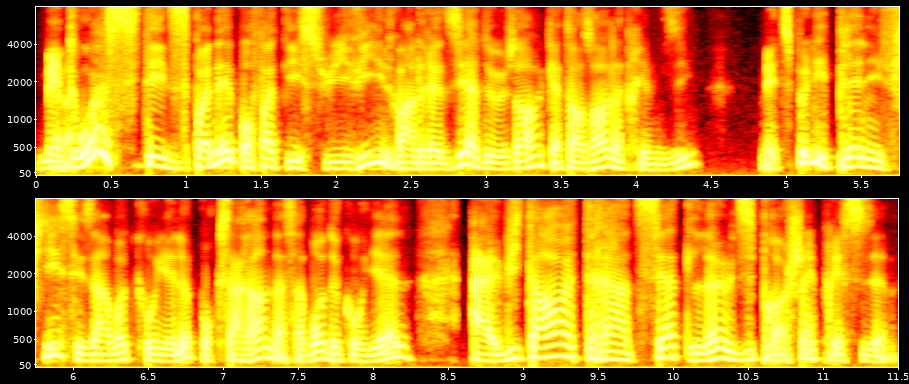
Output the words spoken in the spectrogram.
Mais toi, si tu es disponible pour faire tes suivis le vendredi à 2 heures, 14 heures l'après-midi, mais tu peux les planifier, ces envois de courriel-là, pour que ça rentre dans sa boîte de courriel à 8h37 lundi prochain précisément.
